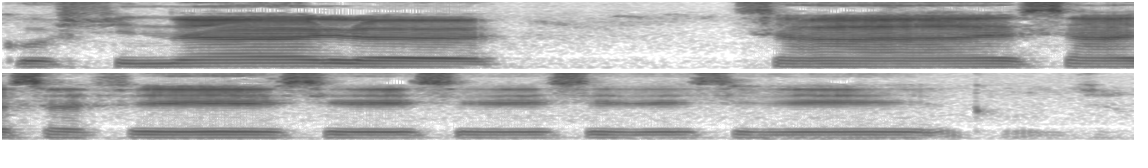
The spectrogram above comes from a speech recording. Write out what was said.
qu'au final, euh, ça, ça, ça fait. C'est c'est- c'est- c'est des. Comment dire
